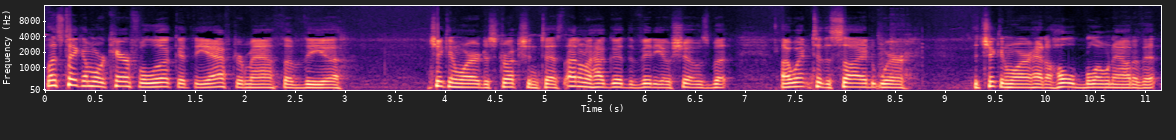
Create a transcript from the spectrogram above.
Let's take a more careful look at the aftermath of the uh, chicken wire destruction test. I don't know how good the video shows, but I went to the side where the chicken wire had a hole blown out of it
